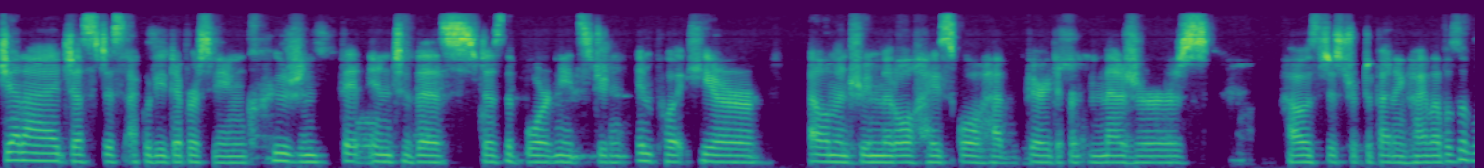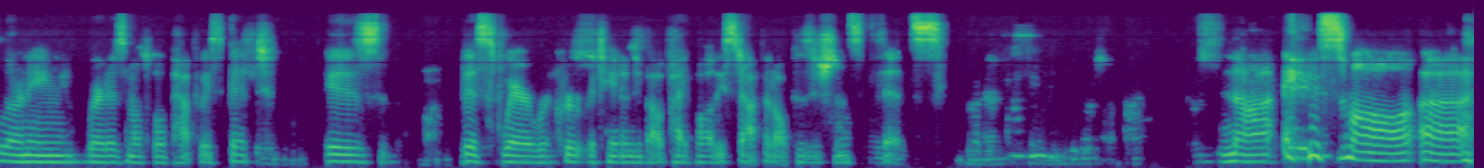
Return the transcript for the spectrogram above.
Jedi, justice, equity, diversity, and inclusion fit into this? Does the board need student input here? Elementary, middle, high school have very different measures. How is district defining high levels of learning? Where does multiple pathways fit? Is this where recruit, retain, and develop high quality staff at all positions fits? Not a small, uh,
